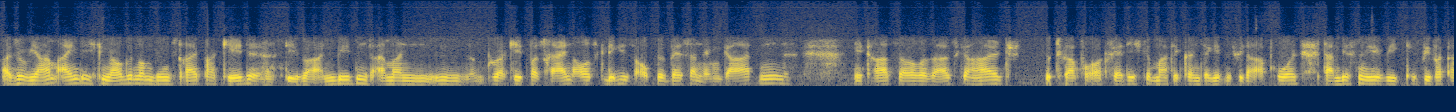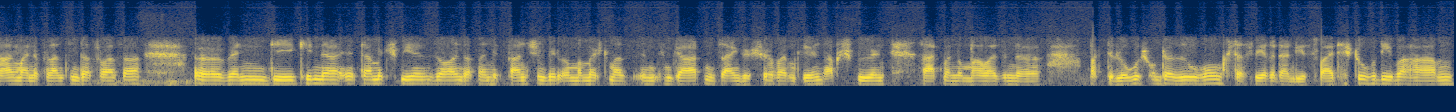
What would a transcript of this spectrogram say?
Also wir haben eigentlich genau genommen sind es drei Pakete, die wir anbieten. Einmal ein, Paket, was rein ausgelegt ist, auch bewässern im Garten, Nitratsäure, Salzgehalt, wird sogar vor Ort fertig gemacht. Ihr könnt das Ergebnis wieder abholen. Dann wissen wir, wie, wie vertragen meine Pflanzen das Wasser. Äh, wenn die Kinder damit spielen sollen, dass man mit Pflanzen will und man möchte mal im, im Garten sein Geschirr beim Grillen abspülen, hat man normalerweise eine bakteriologische Untersuchung. Das wäre dann die zweite Stufe, die wir haben.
